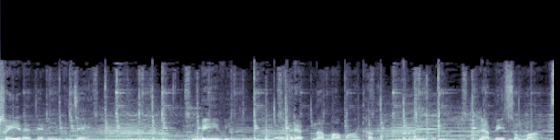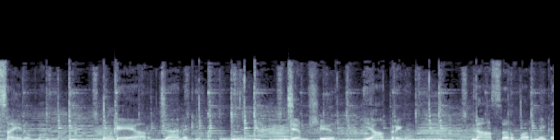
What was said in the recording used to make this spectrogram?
Sreerajani Vijayan B V Rathnamma Madhavan Nabeesumma Sainumma K R Janaki. Jamsheer യാത്രികൻ നാസർ വർണിക.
